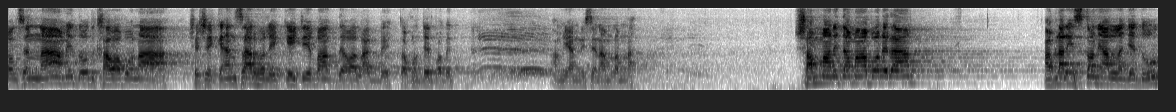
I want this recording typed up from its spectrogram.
বলছেন, না, আমি দুধ খাওয়াবো না। শেষে ক্যান্সার হলে কেটে বাদ দেওয়া লাগবে, তখন টের পাবেন। আমি আর নিচে নামলাম না। সম্মানিতা মা বোনেরা আপনার স্তনে আল্লাহ যে দুধ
